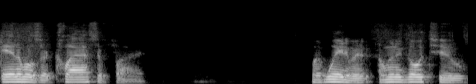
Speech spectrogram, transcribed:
animals are classified. But wait a minute, I'm going to go to,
